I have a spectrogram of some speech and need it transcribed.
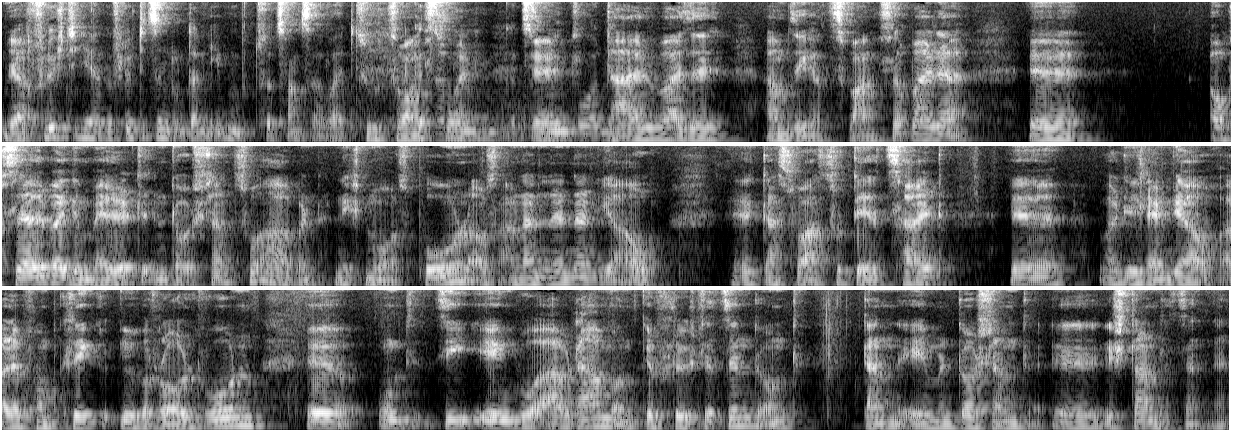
ja. Geflüchtet, ja, geflüchtet sind und dann eben zur Zwangsarbeit, Zu Zwangsarbeit gezwungen, gezwungen äh, wurden. Teilweise haben sich ja Zwangsarbeiter äh, auch selber gemeldet, in Deutschland zu arbeiten. Nicht nur aus Polen, aus anderen Ländern ja auch. Äh, das war zu der Zeit äh, weil die Länder ja auch alle vom Krieg überrollt wurden äh, und sie irgendwo Arbeit haben und geflüchtet sind und dann eben in Deutschland äh, gestrandet sind. Ne?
